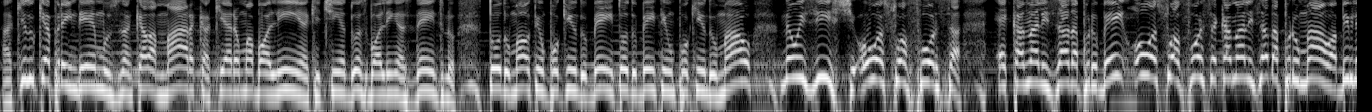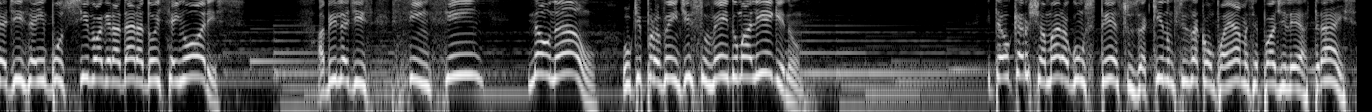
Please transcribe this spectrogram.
Aquilo que aprendemos naquela marca que era uma bolinha, que tinha duas bolinhas dentro, todo mal tem um pouquinho do bem, todo bem tem um pouquinho do mal, não existe. Ou a sua força é canalizada para o bem, ou a sua força é canalizada para o mal. A Bíblia diz: é impossível agradar a dois senhores. A Bíblia diz: sim, sim, não, não. O que provém disso vem do maligno. Então eu quero chamar alguns textos aqui, não precisa acompanhar, mas você pode ler atrás.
